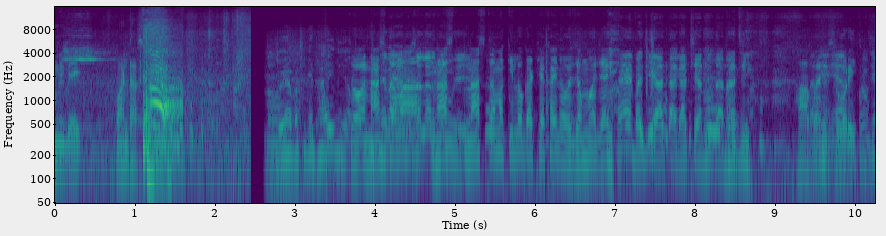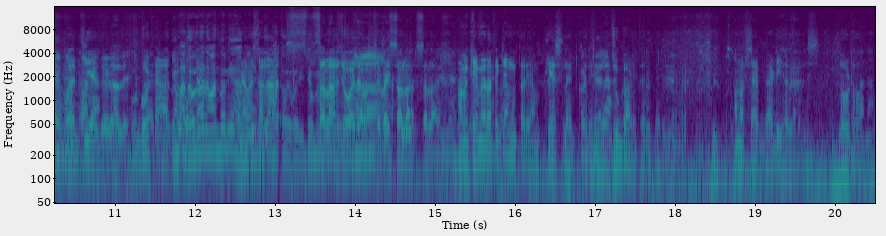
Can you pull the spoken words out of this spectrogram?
અમે બે વાંઢા છે. જોયા પછી કઈ થાય નહીં તો નાસ્તામાં નાસ્તામાં કિલો ગાંઠિયા ખાઈને હવે જમવા જાય. ભજીયા હતા ગાંઠિયા નહોતા ભજીયા હા ભાઈ સોરી ભજીયા ગોટા હતા સલાર જોવા જવાનું છે ભાઈ સલાર સલાર. અમે કેમેરાથી કેમ ઉતારીએ? આમ ફ્લેશ લાઇટ કરીને જુગાડ કરી કરીને. અમાર સાહેબ ગાડી હલાવે છે લોઢવાના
